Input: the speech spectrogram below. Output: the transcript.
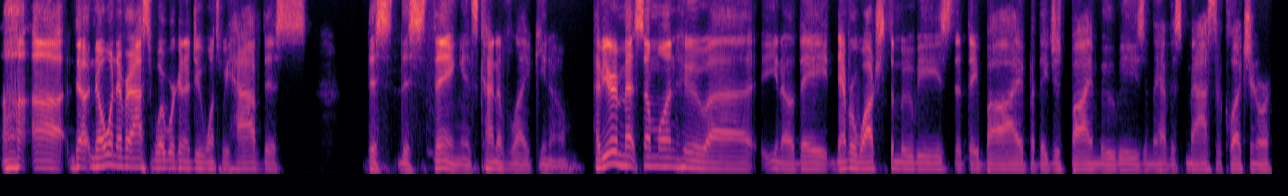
uh, uh, no, no one ever asks what we're going to do once we have this this this thing. It's kind of like you know have you ever met someone who uh you know they never watch the movies that they buy but they just buy movies and they have this massive collection or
